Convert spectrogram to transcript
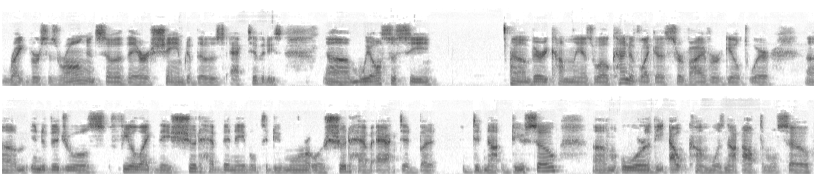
right versus wrong, and so they are ashamed of those activities. Um, we also see um, very commonly as well, kind of like a survivor guilt, where um, individuals feel like they should have been able to do more or should have acted, but did not do so, um, or the outcome was not optimal. So,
